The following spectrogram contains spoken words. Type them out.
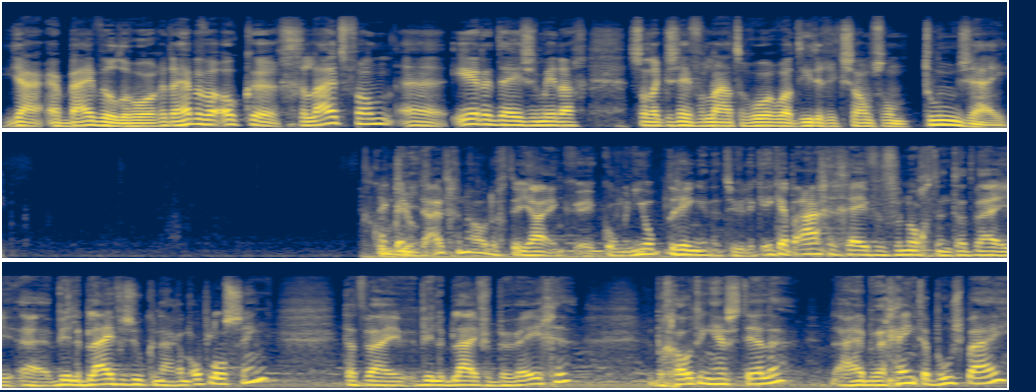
ja, erbij wilde horen. Daar hebben we ook geluid van eerder deze middag. Zal ik eens even laten horen wat Diederik Samson toen zei. Komt ik ben niet uitgenodigd. Ja, ik, ik, kom er niet opdringen natuurlijk. Ik heb aangegeven vanochtend dat wij uh, willen blijven zoeken naar een oplossing. Dat wij willen blijven bewegen. De begroting herstellen. Daar hebben we geen taboes bij.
